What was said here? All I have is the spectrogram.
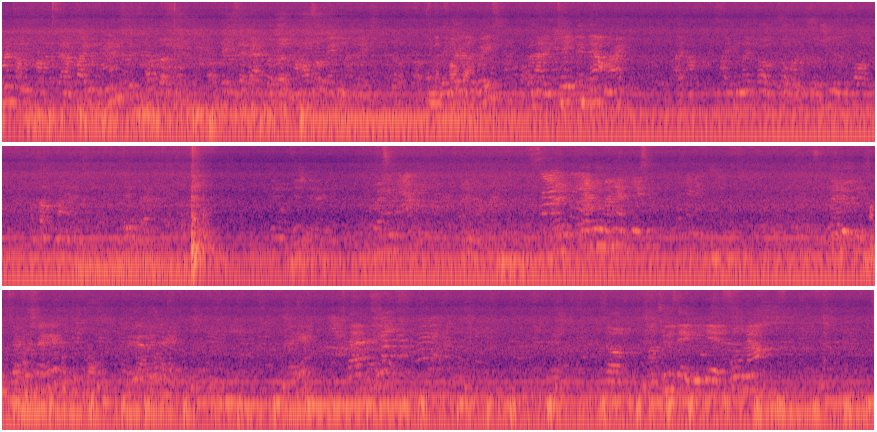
And on the down the okay, step back, but look, I'm also bending my legs. And then fall. The waist. I take them down, right, I, I, can let go so, so she doesn't fall on top of my hands. Take back. Don't it with my hands, I do these? Push right here? We did full mount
